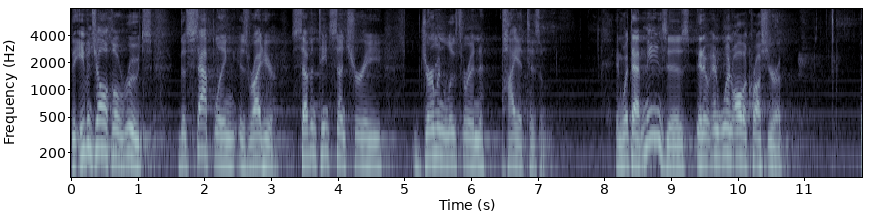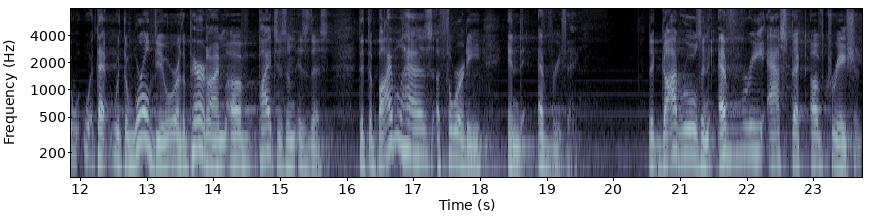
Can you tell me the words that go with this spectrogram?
The evangelical roots, the sapling is right here 17th century German Lutheran pietism. And what that means is, and went all across Europe, what that with the worldview or the paradigm of pietism is this that the Bible has authority in everything that God rules in every aspect of creation,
